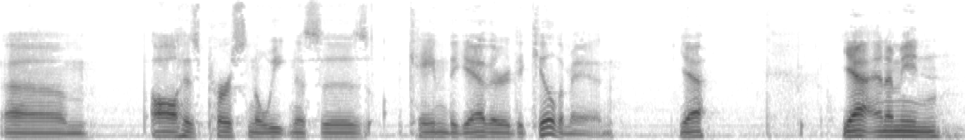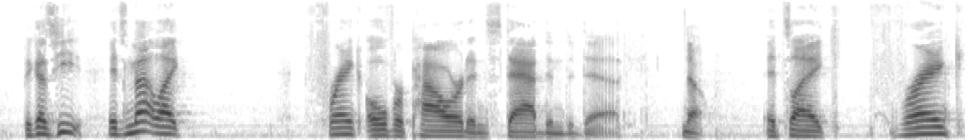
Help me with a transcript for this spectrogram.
um, all his personal weaknesses came together to kill the man. Yeah. Yeah, and I mean, Because he, it's not like Frank overpowered and stabbed him to death. no. It's like Frank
